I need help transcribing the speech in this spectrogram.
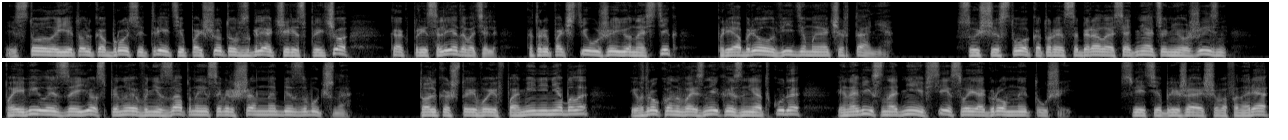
И стоило ей только бросить третий по счету взгляд через плечо, как преследователь который почти уже ее настиг, приобрел видимые очертания. Существо, которое собиралось отнять у нее жизнь, появилось за ее спиной внезапно и совершенно беззвучно. Только что его и в помине не было, и вдруг он возник из ниоткуда и навис над ней всей своей огромной тушей. В свете ближайшего фонаря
